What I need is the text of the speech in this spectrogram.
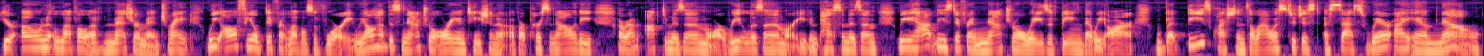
your own level of measurement, right? We all feel different levels of worry. We all have this natural orientation of our personality around optimism or realism or even pessimism. We have these different natural ways of being that we are. But these questions allow us to just assess where I am now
